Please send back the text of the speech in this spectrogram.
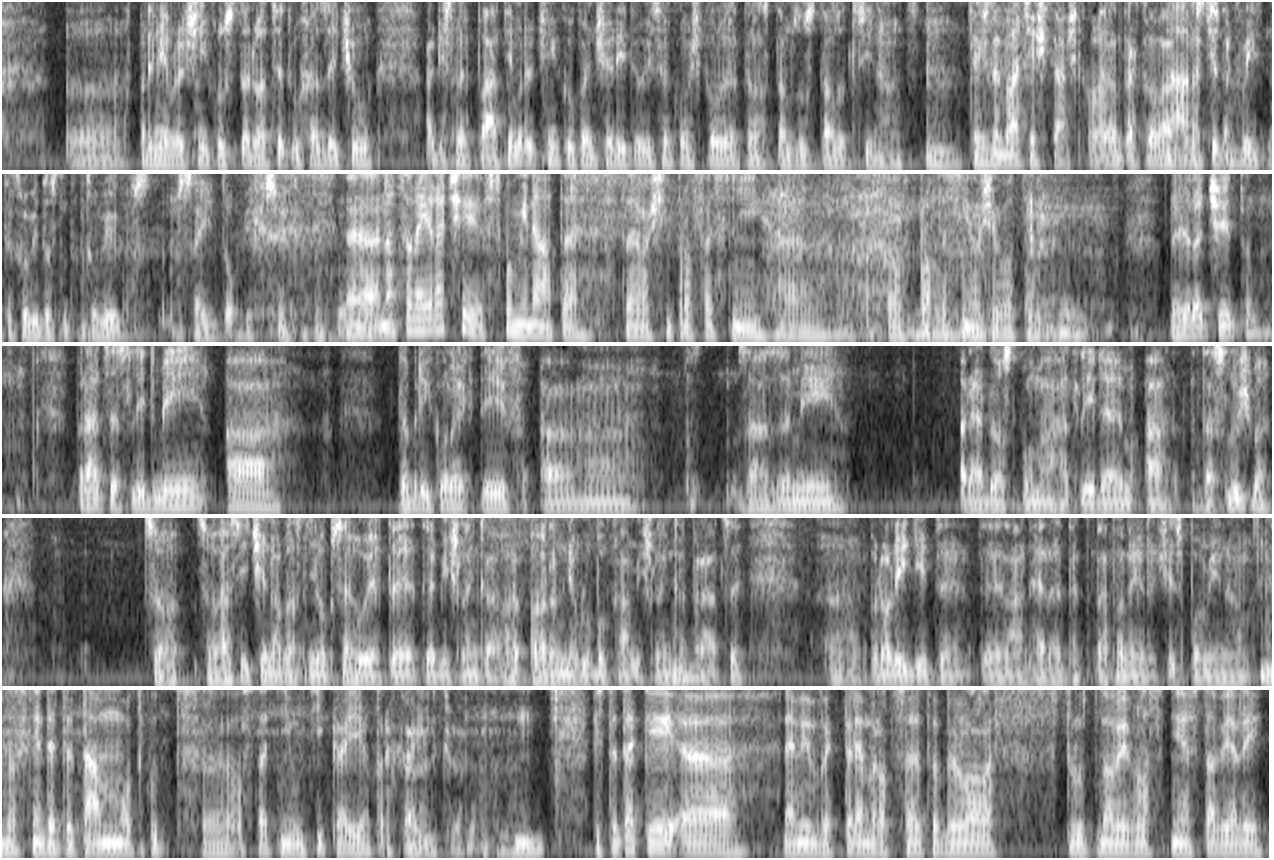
Eh, v prvním ročníku 120 uchazečů a když jsme v pátém ročníku končili tu vysokou školu, tak nás tam zůstalo 13. Hmm, takže to byla těžká škola. Tam taková, Náročná. prostě takový, takový, dost, takový sejto bych řekl. Eh, na co nejradši vzpomínáte z té vaší profesní, eh, z toho profesního života? Nejradši práce s lidmi a dobrý kolektiv a zázemí radost pomáhat lidem a ta služba co, co hasičina vlastně obsahuje, to je, to je myšlenka, ohromně hluboká myšlenka hmm. práce eh, pro lidi, to, to je nádhera, tak na to nejradši vzpomínám. Vlastně jdete tam, odkud eh, ostatní utíkají a prchají. Tak, no, no. Vy jste taky, eh, nevím ve kterém roce to bylo, ale v Trutnově vlastně stavěli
